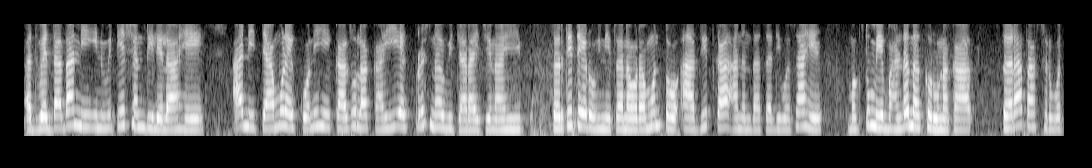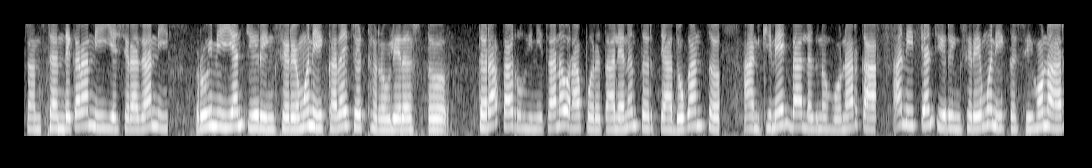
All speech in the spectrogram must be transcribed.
अद्वैतदादांनी इन्व्हिटेशन दिलेलं आहे. आणि त्यामुळे कोणीही काजूला काही एक प्रश्न विचारायचे नाहीत. तर तिथे रोहिणीचा नवरा म्हणतो आज इतका आनंदाचा दिवस आहे मग तुम्ही भांडणं करू नका. तर आता सर्व चांद चांदेकरांनी यशराजांनी रोहिणी यांची रिंग सेरेमनी करायचं ठरवलेलं असतं. तर आता रोहिणीचा नवरा परत आल्यानंतर त्या दोघांचं आणखीन एकदा लग्न होणार का आणि त्यांची रिंग सेरेमनी कशी होणार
